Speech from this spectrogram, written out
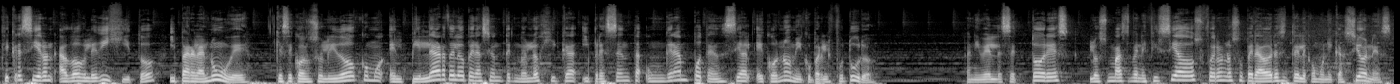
que crecieron a doble dígito, y para la nube, que se consolidó como el pilar de la operación tecnológica y presenta un gran potencial económico para el futuro. A nivel de sectores, los más beneficiados fueron los operadores de telecomunicaciones,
